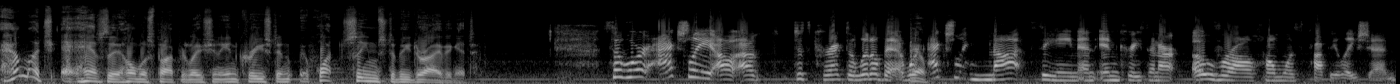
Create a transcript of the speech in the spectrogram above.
How much has the homeless population increased, and what seems to be driving it? So we're actually, I'll, I'll just correct a little bit. We're yeah. actually not seeing an increase in our overall homeless population.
